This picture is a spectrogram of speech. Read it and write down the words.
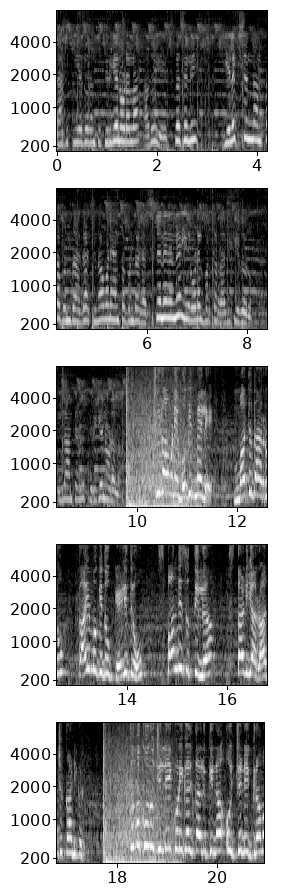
ರಾಜಕೀಯದವರಂತೂ ತಿರುಗೇ ನೋಡಲ್ಲ. ಅದು ಎಸ್ಪೆಷಲಿ ಎಲೆಕ್ಷನ್ ಅಂತ ಬಂದಾಗ, ಚುನಾವಣೆ ಅಂತ ಬಂದಾಗ ಅಷ್ಟೇನೇ ಈ ರೋಡಲ್ಲಿ ಬರ್ತಾರೆ ರಾಜಕೀಯದವರು. ಇಲ್ಲ ಅಂತ ಹೇಳಿದ್ರೆ ತಿರುಗೇ ನೋಡಲ್ಲ. ಚುನಾವಣೆ ಮುಗಿದ ಮೇಲೆ ಮತದಾರರು ಕೈ ಮುಗಿದು ಕೇಳಿದ್ರು, ಸ್ಪಂದಿಸುತ್ತಿಲ್ಲ ಸ್ಥಳೀಯ ರಾಜಕಾರಣಿಗಳು. ತುಮಕೂರು ಜಿಲ್ಲೆ ಕುಣಿಗಲ್ ತಾಲೂಕಿನ ಉಜ್ಜನಿ ಗ್ರಾಮ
